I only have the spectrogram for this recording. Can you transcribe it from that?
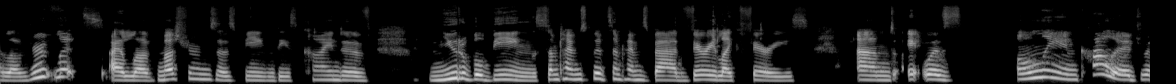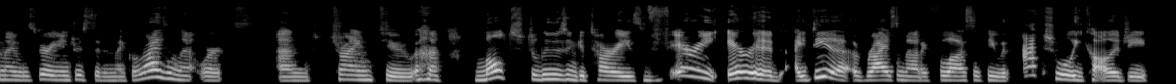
loved rootlets. I loved mushrooms as being these kind of mutable beings, sometimes good, sometimes bad, very like fairies. And it was only in college when I was very interested in mycorrhizal networks and trying to mulch Deleuze and Guattari's very arid idea of rhizomatic philosophy with actual ecology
